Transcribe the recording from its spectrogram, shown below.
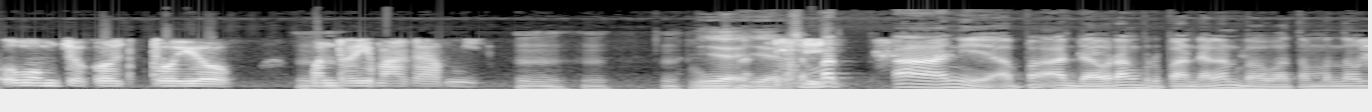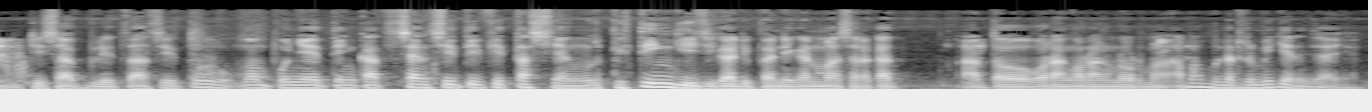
umum Jogoboyo menerima kami. Mm-mm. Iya, iya. Sempat ah, ini apa ada orang berpandangan bahwa teman-teman disabilitas itu mempunyai tingkat sensitivitas yang lebih tinggi jika dibandingkan masyarakat atau orang-orang normal. Apa benar demikian saya?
